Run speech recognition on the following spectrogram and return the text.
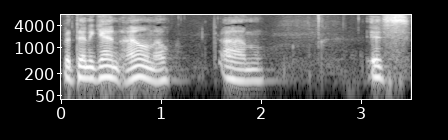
but then again, I don't know. Um, it's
